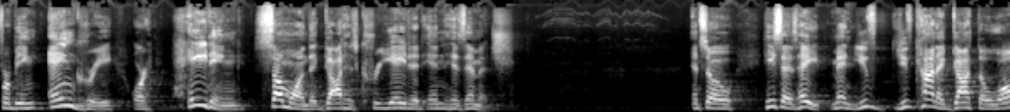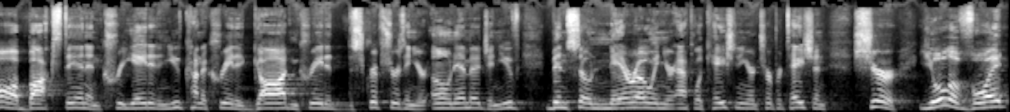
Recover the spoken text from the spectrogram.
for being angry or hating someone that God has created in his image. And so he says, Hey, man, you've, you've kind of got the law boxed in and created, and you've kind of created God and created the scriptures in your own image, and you've been so narrow in your application and your interpretation. Sure, you'll avoid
